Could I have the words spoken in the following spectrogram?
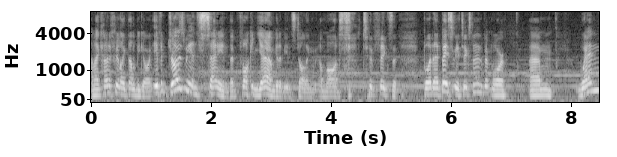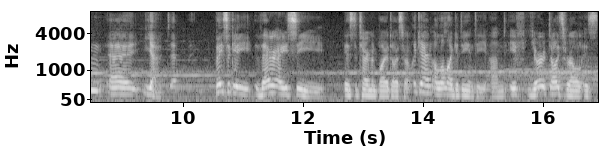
and I kind of feel like that'll be going. If it drives me insane, then fucking yeah, I'm going to be installing a mod to, to fix it. But uh, basically, to explain a bit more, um, when, uh, yeah, basically their AC is determined by a dice roll. Again, a lot like a D&D, and if your dice roll is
